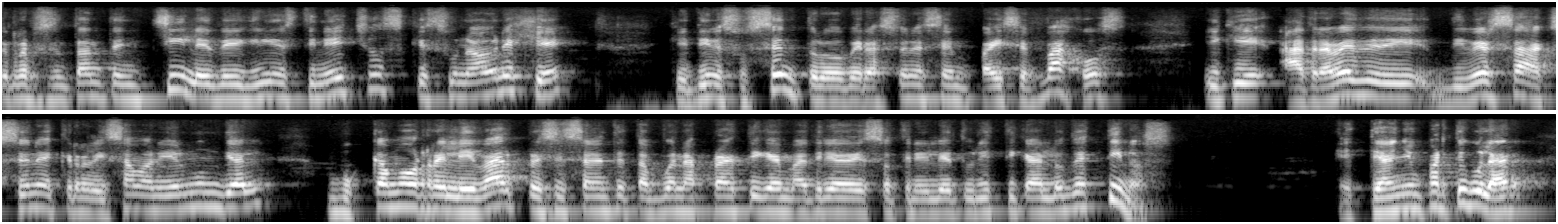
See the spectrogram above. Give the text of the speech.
representante en Chile de Green Destinations, que es una ONG que tiene su centro de operaciones en Países Bajos y que a través de diversas acciones que realizamos a nivel mundial buscamos relevar precisamente estas buenas prácticas en materia de sostenibilidad turística en los destinos. Este año en particular,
